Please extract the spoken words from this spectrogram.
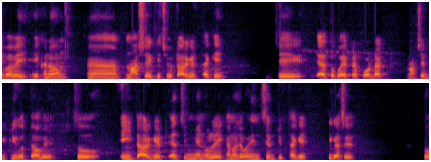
এভাবেই এখানেও মাসে কিছু টার্গেট থাকে যে এত কয়েকটা প্রোডাক্ট মাসে বিক্রি করতে হবে। তো এই টার্গেট অ্যাচিভমেন্ট হলে এখানেও যেমন ইনসেনটিভ থাকে, ঠিক আছে? তো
